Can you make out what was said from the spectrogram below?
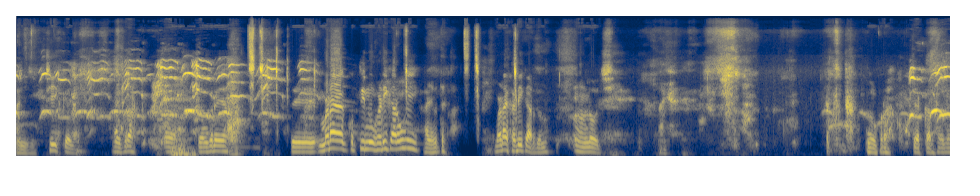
ਹਾਂਜੀ। ਠੀਕ ਹੈ ਜੀ। ਲਓ ਭਰਾ ਚੰਗ ਰਹੇ ਆ। ਤੇ ਮੜਾ ਕੁੱਤੀ ਨੂੰ ਖੜੀ ਕਰੂੰਗੀ? ਜੀ ਆ ਜਾਓ ਤੇ ਬੜਾ ਖੜੀ ਕਰ ਦੋ ਨੂੰ ਲਓ ਜੀ। ਲਓ ਭਰਾ ਚੈੱਕ ਕਰ ਸਕਦੇ।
